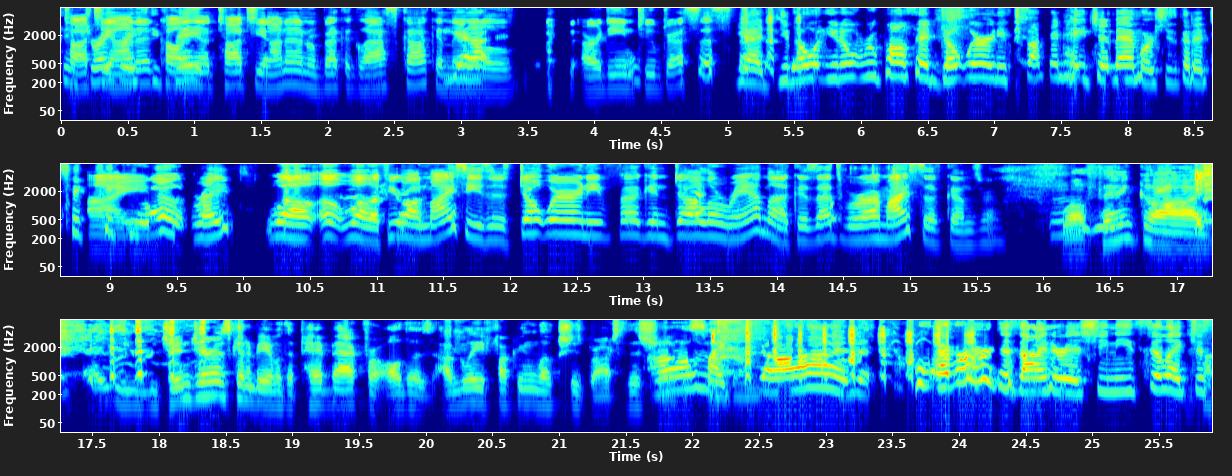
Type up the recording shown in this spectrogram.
the tatiana calling UK. out tatiana and rebecca glasscock in their Yeah. little Ardene tube dresses Yeah, you know what? You know what RuPaul said? Don't wear any fucking HMM, or she's gonna tick kick you out, right? well oh well if you're on my seasons don't wear any fucking dollarama because that's where our my stuff comes from Well, Mhm. thank God, uh, Ginger is going to be able to pay back for all those ugly fucking looks she's brought to the show. Oh my god! Whoever her designer is, she needs to like just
